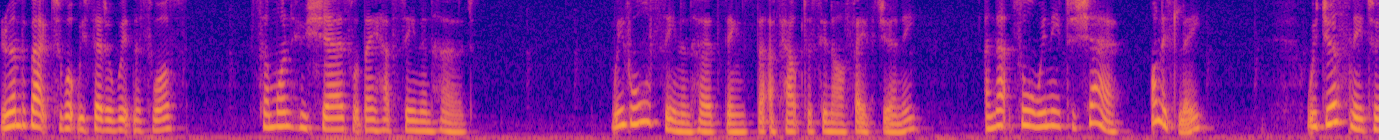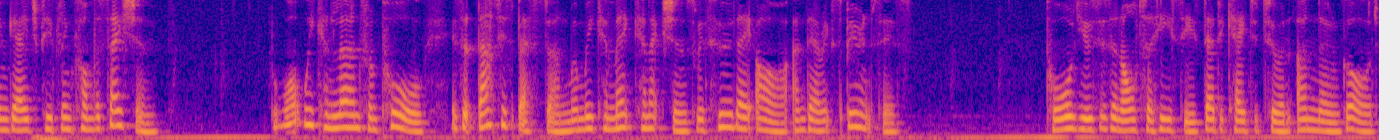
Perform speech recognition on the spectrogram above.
Remember back to what we said a witness was? Someone who shares what they have seen and heard. We've all seen and heard things that have helped us in our faith journey, and that's all we need to share, honestly. We just need to engage people in conversation. But what we can learn from Paul is that that is best done when we can make connections with who they are and their experiences. Paul uses an altar he sees dedicated to an unknown God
